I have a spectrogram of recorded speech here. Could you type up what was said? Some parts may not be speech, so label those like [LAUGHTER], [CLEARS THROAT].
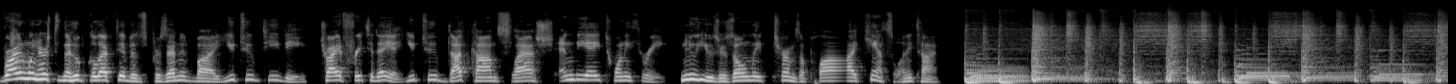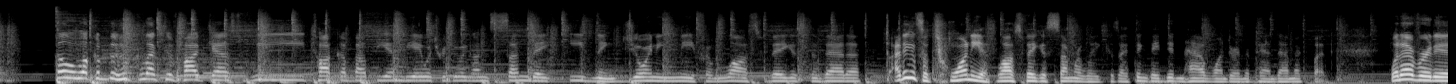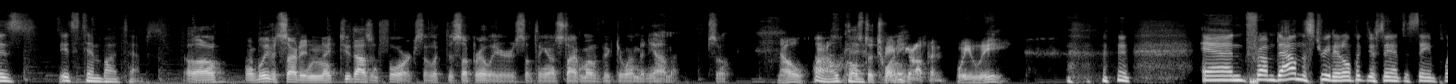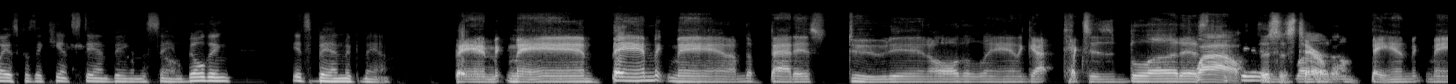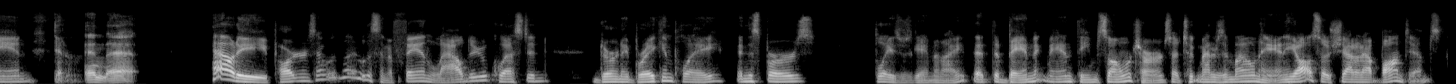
Brian Windhorst and the Hoop Collective is presented by YouTube TV. Try it free today at youtube.com slash NBA23. New users only. Terms apply. Cancel anytime. Hello, welcome to the Hoop Collective podcast. We talk about the NBA, which we're doing on Sunday evening. Joining me from Las Vegas, Nevada. I think it's the 20th Las Vegas Summer League because I think they didn't have one during the pandemic, but whatever it is, it's Tim Bontemps. Hello. I believe it started in 2004 because I looked this up earlier. It's something I was talking about Victor Wembanyama. So, no, oh, okay. close to 20. dropping. Wee wee. [LAUGHS] and from down the street, I don't think they're staying at the same place because they can't stand being in the same oh. building. It's Ban McMahon. Ban McMahon. Ban McMahon. I'm the baddest dude in all the land. I got Texas blood. Wow, this is terrible. I'm Ban McMahon. And that. Howdy, partners. I would listen. A fan loudly requested during a break and play in the Spurs Blazers game tonight that the Ban McMahon theme song returns. So I took matters in my own hand. He also shouted out Bontemps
